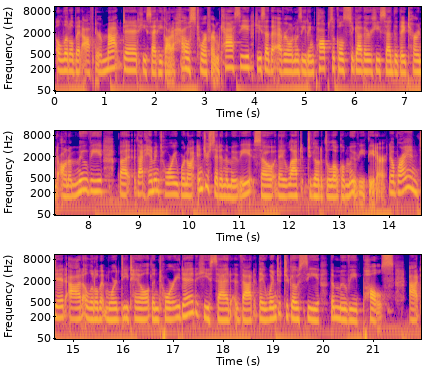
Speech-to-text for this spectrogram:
a little bit after Matt did. He said he got a house tour from Cassie. He said that everyone was eating popsicles together. He said that they turned on a movie, but that him and Torey were not interested in the movie, so they left to go to the local movie theater. Now, Brian Brian did add a little bit more detail than Torey did. He said that they went to go see the movie Pulse at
